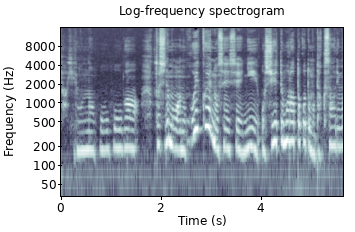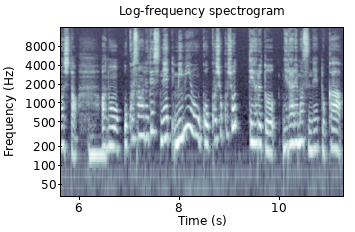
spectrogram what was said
やいろんな方法が。私でもあの保育園の先生に教えてもらったこともたくさんありました。あのお子さんあれですね。耳をこうコショコショってやると寝られますねとか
